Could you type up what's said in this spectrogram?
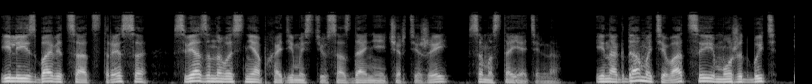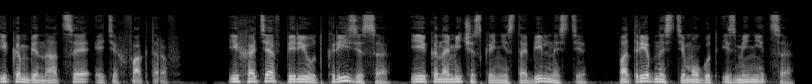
или избавиться от стресса, связанного с необходимостью создания чертежей самостоятельно. Иногда мотивацией может быть и комбинация этих факторов. И хотя в период кризиса и экономической нестабильности потребности могут измениться,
